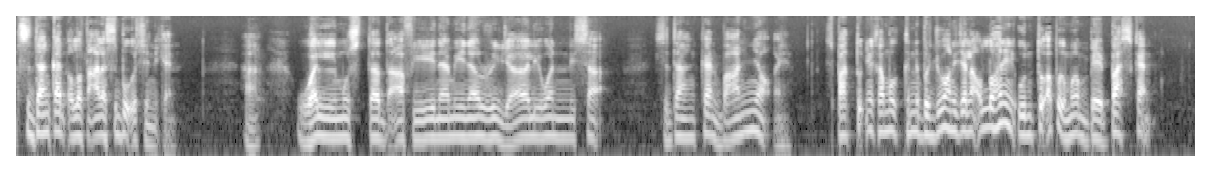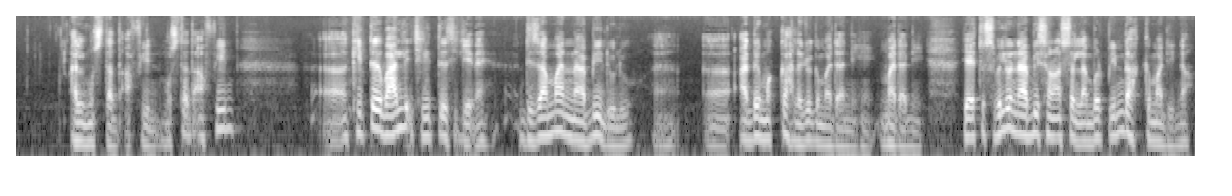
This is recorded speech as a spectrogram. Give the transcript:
Sedangkan Allah taala sebut sini kan? Ha. Wal mustad'afina minar rijali wan nisa. Sedangkan banyak eh sepatutnya kamu kena berjuang di jalan Allah ni untuk apa? Membebaskan al mustad'afin. Mustad'afin uh, kita balik cerita sikit eh. Di zaman nabi dulu uh, uh, ada Mekah dan juga Madani Madani. Iaitu sebelum Nabi SAW berpindah ke Madinah.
